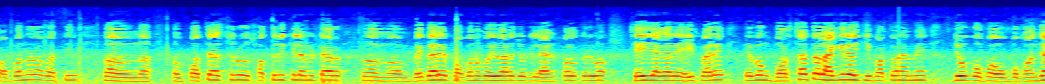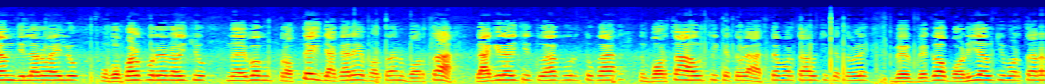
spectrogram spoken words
ପବନର ଗତି ପଚାଶରୁ ସତୁରି କିଲୋମିଟର ବେଗରେ ପବନ ବହିବାର ଯେଉଁଠି ଲ୍ୟାଣ୍ଡଫଲ୍ କରିବ ସେହି ଜାଗାରେ ହେଇପାରେ ଏବଂ ବର୍ଷା ତ ଲାଗି ରହିଛି ବର୍ତ୍ତମାନ ଆମେ ଯେଉଁ ଗଞ୍ଜାମ ଜିଲ୍ଲାରୁ ଆଇଲୁ ଗୋପାଳପୁରରେ ରହିଛୁ ଏବଂ ପ୍ରତ୍ୟେକ ଜାଗାରେ ବର୍ତ୍ତମାନ ବର୍ଷା ଲାଗି ରହିଛି ତୁହାକୁ ତୁକା ବର୍ଷା ହେଉଛି କେତେବେଳେ ଆସ୍ତେ ବର୍ଷା ହେଉଛି କେତେବେଳେ ବେଗ ବଢ଼ିଯାଉଛି ବର୍ଷାର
